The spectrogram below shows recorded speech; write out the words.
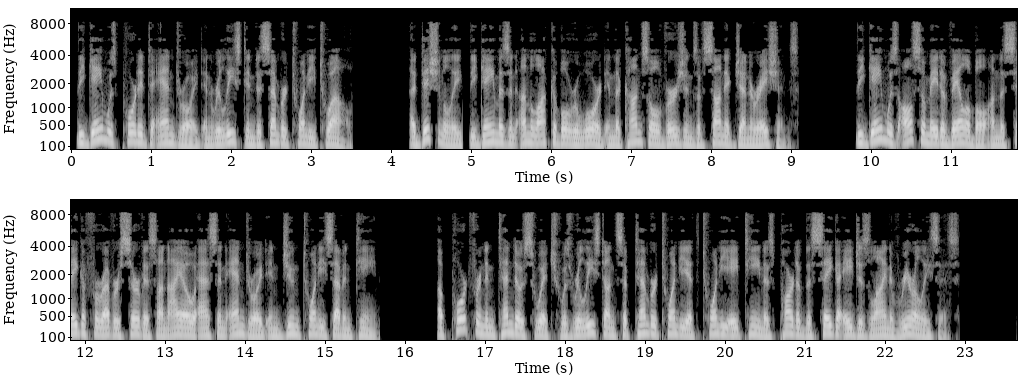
The game was ported to Android and released in December 2012. Additionally, the game is an unlockable reward in the console versions of Sonic Generations. The game was also made available on the Sega Forever service on iOS and Android in June 2017. A port for Nintendo Switch was released on September 20, 2018 as part of the Sega Ages line of re-releases.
